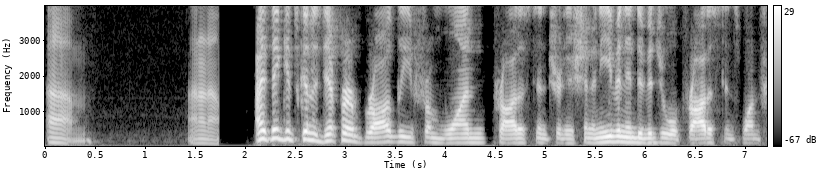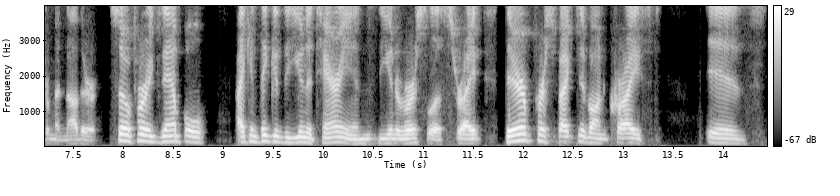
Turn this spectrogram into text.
Um I don't know. I think it's going to differ broadly from one Protestant tradition and even individual Protestants one from another. So, for example, I can think of the Unitarians, the Universalists, right? Their perspective on Christ is,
